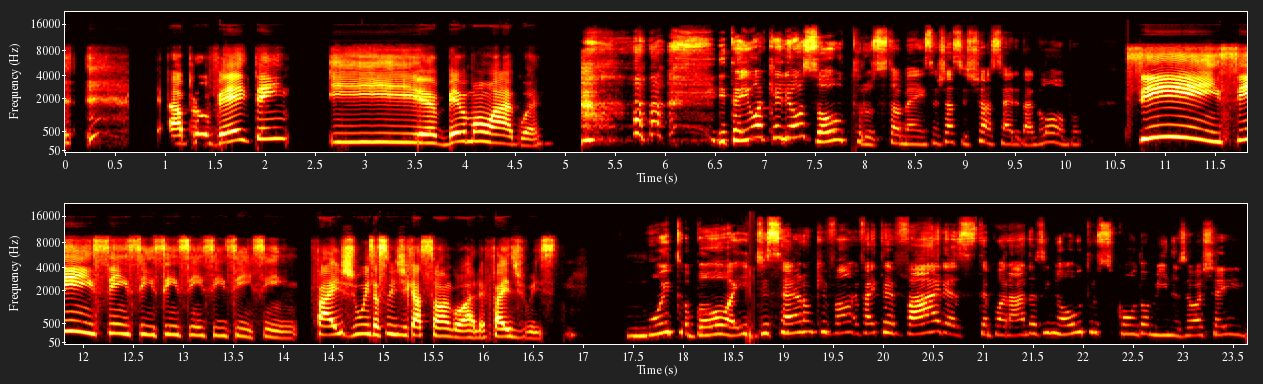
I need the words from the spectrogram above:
Aproveitem e bebam água. e tem um, aquele Os Outros também. Você já assistiu a série da Globo? Sim, sim, sim, sim, sim, sim, sim, sim, sim. Faz juiz a sua indicação agora, faz juiz. Muito boa. E disseram que vão, vai ter várias temporadas em outros condomínios. Eu achei.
